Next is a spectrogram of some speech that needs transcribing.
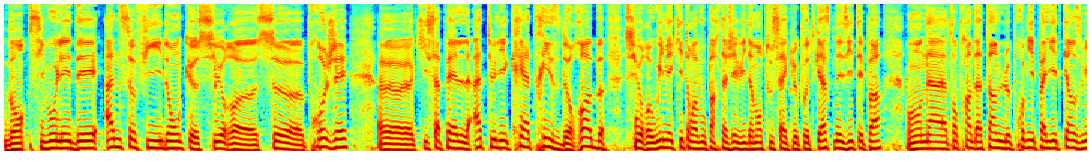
Bon, si vous voulez aider Anne-Sophie donc euh, sur euh, ce euh, projet euh, qui s'appelle Atelier créatrice de robes sur We Make It, on va vous partager évidemment tout ça avec le podcast. N'hésitez pas, on est en train d'atteindre le premier palier de 15 000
